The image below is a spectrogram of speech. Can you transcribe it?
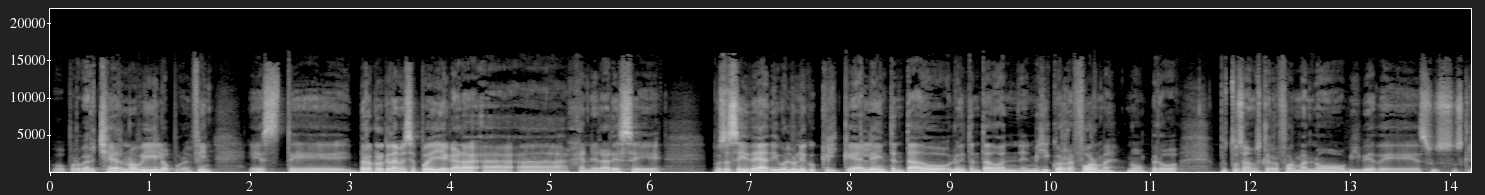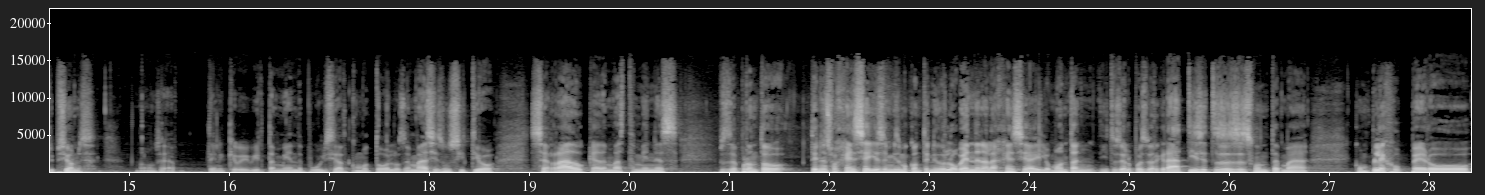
o por ver Chernobyl, o por, en fin, este, pero creo que también se puede llegar a, generar ese, pues esa idea. Digo, el único que, que le he intentado, lo he intentado en, México es Reforma, ¿no? Pero pues todos sabemos que Reforma no vive de sus suscripciones, ¿no? O sea, tiene que vivir también de publicidad como todos los demás y es un sitio cerrado que además también es, pues de pronto tienen su agencia y ese mismo contenido lo venden a la agencia y lo montan y entonces ya lo puedes ver gratis. Entonces es un tema complejo, pero,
